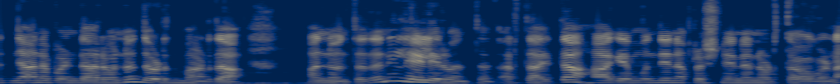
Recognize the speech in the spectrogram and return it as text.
ಜ್ಞಾನ ಭಂಡಾರವನ್ನು ದೊಡ್ಡದ್ ಮಾಡ್ದ ಅನ್ನುವಂಥದ್ದನ್ನ ಇಲ್ಲಿ ಹೇಳಿರುವಂಥದ್ದು. ಅರ್ಥ ಆಯ್ತಾ? ಹಾಗೆ ಮುಂದಿನ ಪ್ರಶ್ನೆಯನ್ನ ನೋಡ್ತಾ ಹೋಗೋಣ.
